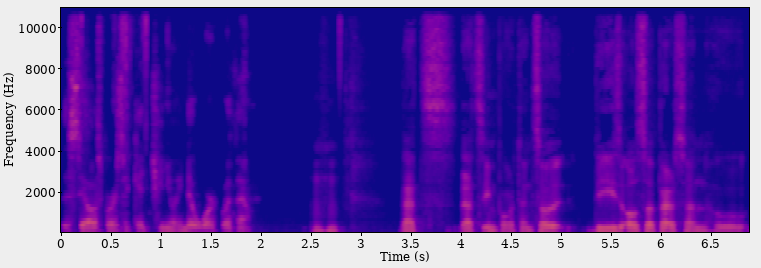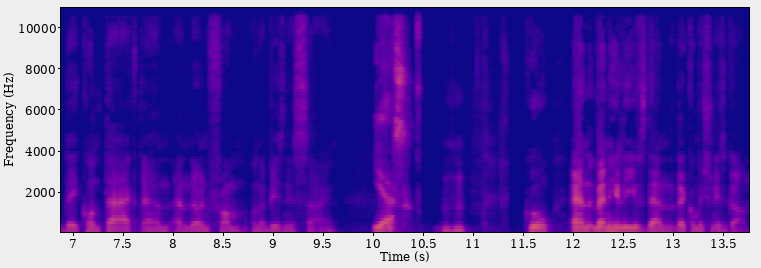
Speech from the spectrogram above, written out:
the salesperson continuing to work with them. Mm-hmm that's that's important. So he's also a person who they contact and and learn from on the business side. Yes. Mm-hmm. cool. And when he leaves then the commission is gone.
